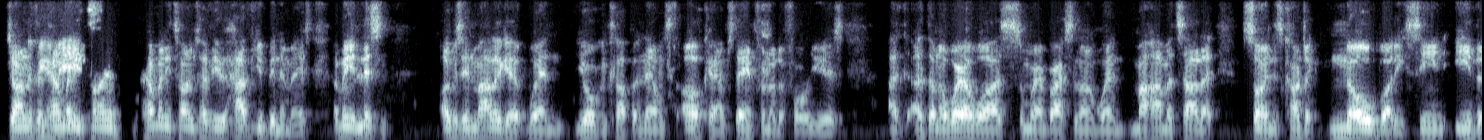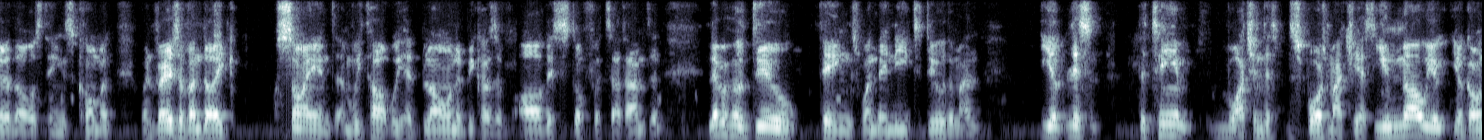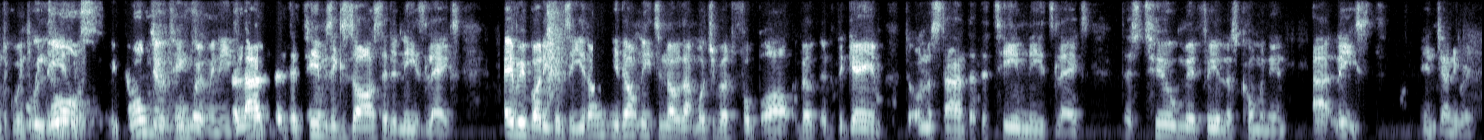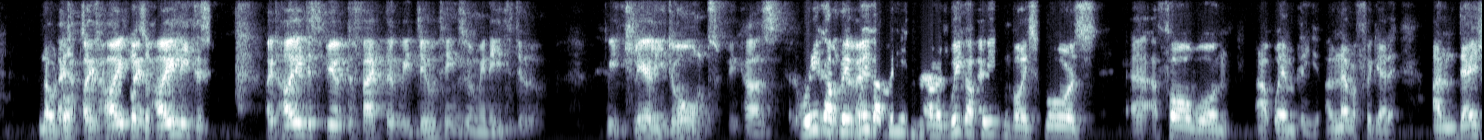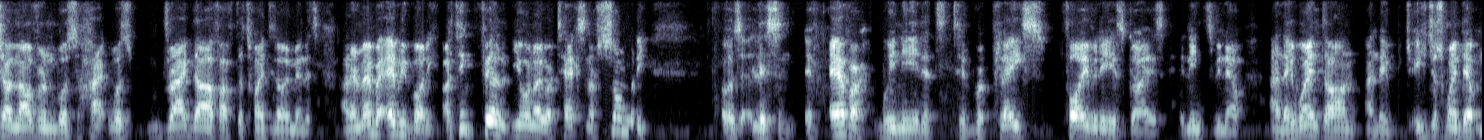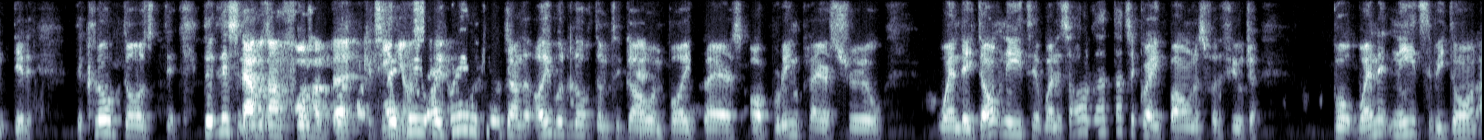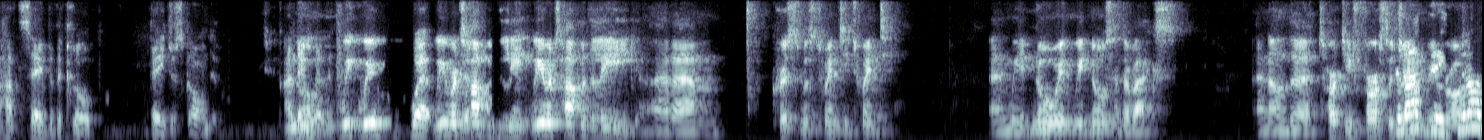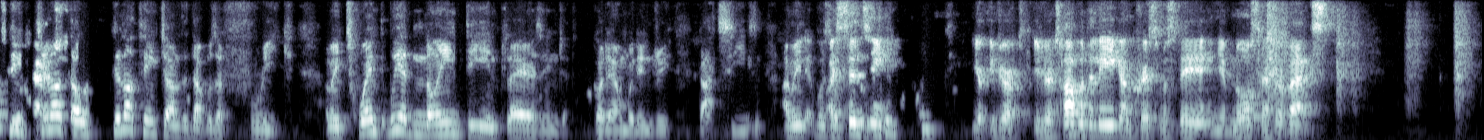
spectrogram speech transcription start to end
Jonathan, how many times? How many times have you have you been amazed? I mean, listen, I was in Malaga when Jurgen Klopp announced, "Okay, I'm staying for another four years." I, I, don't know where I was, somewhere in Barcelona, when Mohamed Salah signed his contract. Nobody seen either of those things coming. When Virgil van Dijk signed, and we thought we had blown it because of all this stuff with Southampton. Liverpool do things when they need to do them, and you listen. The team watching this the sports match, yes, you know you're, you're going to go into. We don't. We don't do things when we need. The, lad, the, the team is exhausted; it needs legs everybody can see. You don't you don't need to know that much about football about the game to understand that the team needs legs. There's two midfielders coming in at least in January. No, I'd, I'd, I'd, I'd highly dis- I'd highly dispute the fact that we do things when we need to do them. We clearly don't because we got beat, we got beaten. We got beaten by Spurs uh, four one at Wembley. I'll never forget it and Dejan Lovren was was dragged off after 29 minutes. And I remember everybody, I think Phil, you and I were texting or somebody was listen, if ever we needed to replace five of these guys, it needs to be now. And they went on and they he just went out and did it. The club does the, the, listen. That was on foot of the Coutinho. I agree, I agree with you, John. That I would love them to go yeah. and buy players or bring players through when they don't need to. When it's all that, that's a great bonus for the future but when it needs to be done, I have to say, with the club, they just go and do it. And no, they will. We, we, well, we were top of the league. We were top of the league at um, Christmas 2020, and we had no we had no centre backs. And on the 31st of do January, think, do, not think, do, not, do not think, John, that that was a freak. I mean, 20, we had 19 players injured, go down with injury that season. I mean, it was. I still think you're, if you're if you're top of the league on Christmas Day and you have no centre backs,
